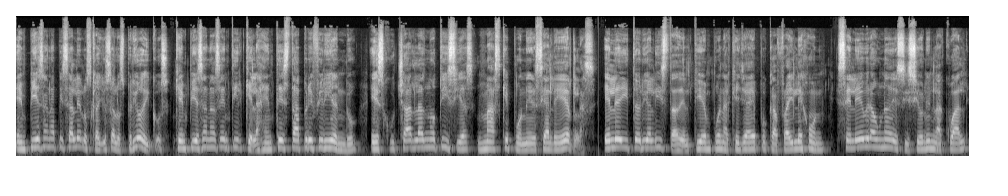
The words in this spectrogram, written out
empiezan a pisarle los callos a los periódicos, que empiezan a sentir que la gente está prefiriendo escuchar las noticias más que ponerse a leerlas. El editorialista del tiempo en aquella época, Fray Lejón, celebra una decisión en la cual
